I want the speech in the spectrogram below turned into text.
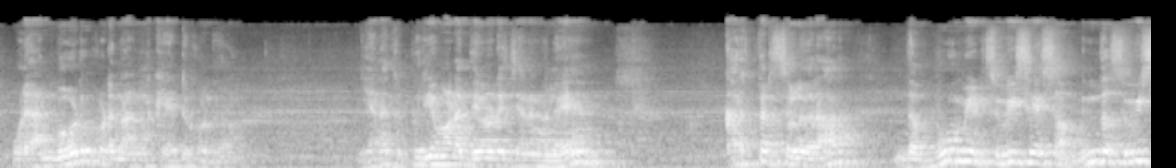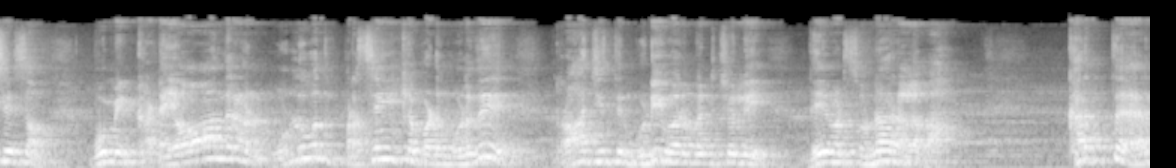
உங்களுடைய அன்போடு கூட நாங்கள் கேட்டுக்கொள்கிறோம். எனக்கு பிரியமான தேவனுடைய ஜனங்களே கர்த்தர் சொல்கிறார் இந்த பூமியின் சுவிசேஷம் இந்த சுவிசேஷம் பூமியின் கடையாந்திரங்கள் முழுவதும் பிரசங்கிக்கப்படும் பொழுது ராஜ்யத்தின் முடி வரும் என்று சொல்லி தேவன் சொன்னார் அல்லவா? கர்த்தர்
